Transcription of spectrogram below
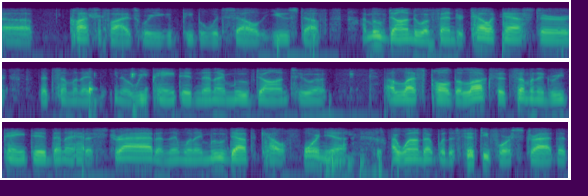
uh classifieds where you could, people would sell used stuff. I moved on to a Fender Telecaster that someone had, you know, repainted, and then I moved on to a a Les Paul Deluxe that someone had repainted. Then I had a Strat, and then when I moved out to California, I wound up with a '54 Strat that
